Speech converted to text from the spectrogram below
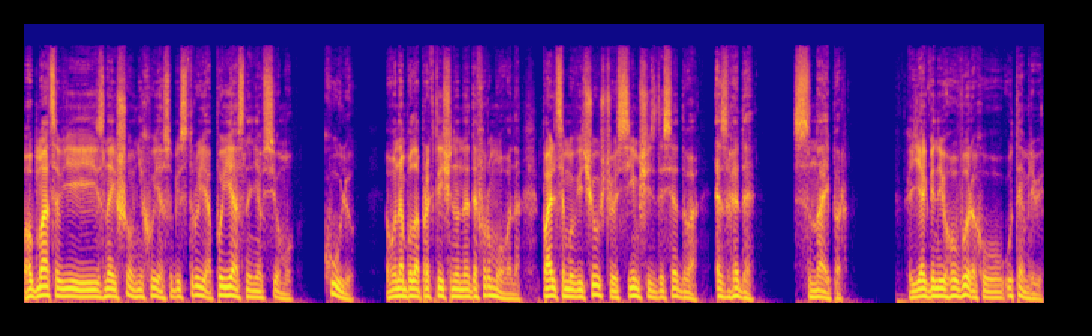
обмацав її і знайшов ніхуя собі струя, пояснення всьому кулю. Вона була практично не деформована. Пальцями відчув, що 7,62 СГД. Снайпер. Як він його вирахував у темряві.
